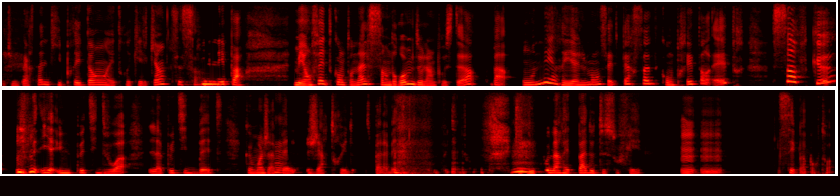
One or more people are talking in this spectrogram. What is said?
c'est une personne qui prétend être quelqu'un qui n'est pas. Mais en fait, quand on a le syndrome de l'imposteur, bah, on est réellement cette personne qu'on prétend être, sauf que il y a une petite voix, la petite bête que moi mmh. j'appelle Gertrude, c'est pas la bête, qui du coup n'arrête pas de te souffler. «Mmh, mmh, c'est pas pour toi.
